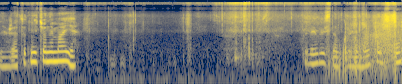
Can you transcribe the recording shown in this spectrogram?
Невже тут нічого немає? Подивлюсь навкруги мох росте.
